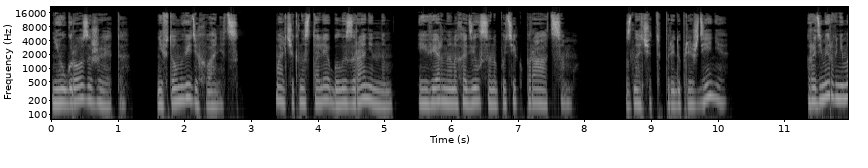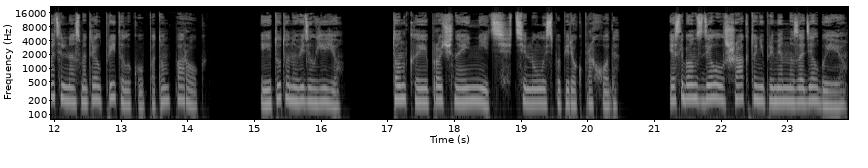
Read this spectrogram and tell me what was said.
Не угроза же это, не в том виде хванец. Мальчик на столе был израненным, и верно находился на пути к праотцам. Значит, предупреждение? Радимир внимательно осмотрел притолоку, потом порог. И тут он увидел ее. Тонкая и прочная нить тянулась поперек прохода. Если бы он сделал шаг, то непременно задел бы ее.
